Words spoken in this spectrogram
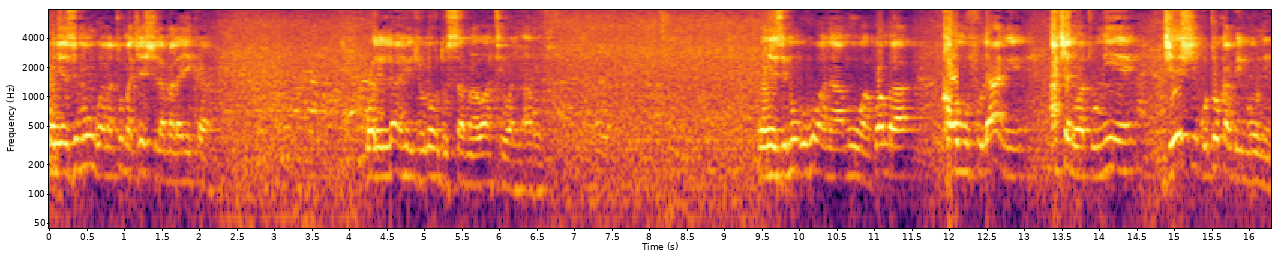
Mwenyezi mungu anatuma jeshi la malaika. Walillahi junudu samawati walardhi mwenyezi mungu huwa anaamua kwamba kaumu fulani acha niwatumie jeshi kutoka mbinguni.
